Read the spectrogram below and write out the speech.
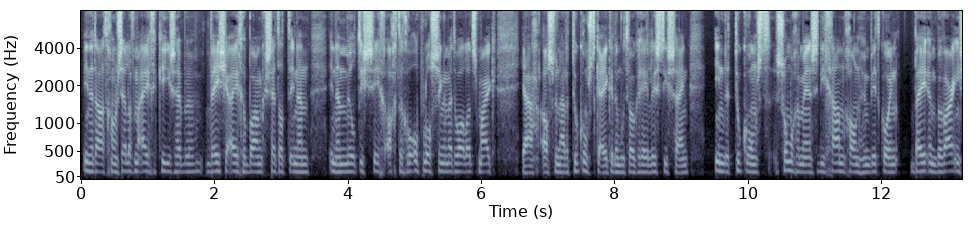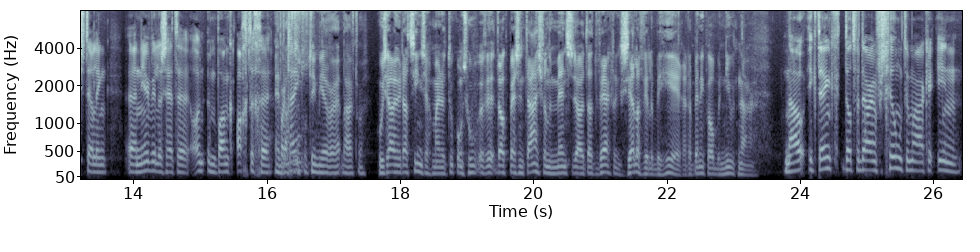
inderdaad gewoon zelf mijn eigen keys hebben. Wees je eigen bank. Zet dat in een, in een multisig-achtige oplossingen met wallets. Maar ik, ja, als we naar de toekomst kijken, dan moeten we ook realistisch zijn. In de toekomst, sommige mensen die gaan gewoon hun bitcoin bij een bewaarinstelling eh, neer willen zetten. Een, een bankachtige En partij. wachten tot die meer wa- waard wordt. Hoe zou je dat zien zeg maar, in de toekomst? Hoe, welk percentage van de mensen zou het daadwerkelijk zelf willen beheren? Daar ben ik wel benieuwd naar. Nou, ik denk dat we daar een verschil moeten maken in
